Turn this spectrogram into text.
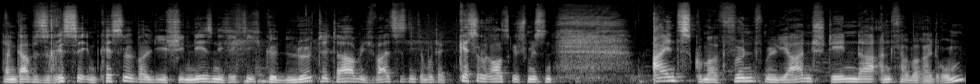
dann gab es Risse im Kessel, weil die Chinesen nicht richtig gelötet haben, ich weiß es nicht, da wurde der Kessel rausgeschmissen. 1,5 Milliarden stehen da anfahrbereit rum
